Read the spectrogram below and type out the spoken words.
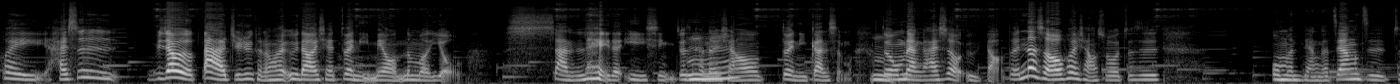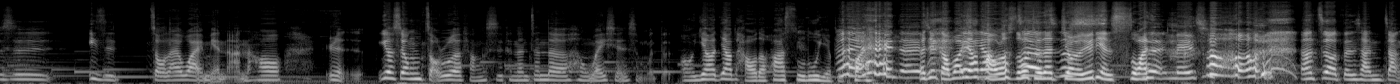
会还是比较有大的几率，可能会遇到一些对你没有那么有善类的异性，就是可能想要对你干什么。嗯、对，我们两个还是有遇到，对，那时候会想说，就是我们两个这样子，就是一直。走在外面啊，然后人又是用走路的方式，可能真的很危险什么的。哦，要要逃的话，速度也不快，对对，而且搞不好要逃的时候觉得脚有点酸。对，没错。然后只有登山杖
